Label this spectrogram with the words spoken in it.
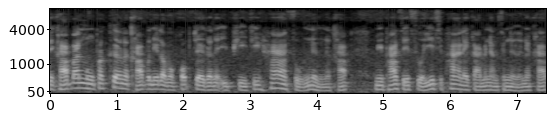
สวัสดีครับบ้านมุงพระเครื่องนะครับ วันนี้เรามาพบเจอกันใน EP ที่ 501 นะครับ มีพาร์ทสวยๆ25 รายการมานำเสนอนะครับ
